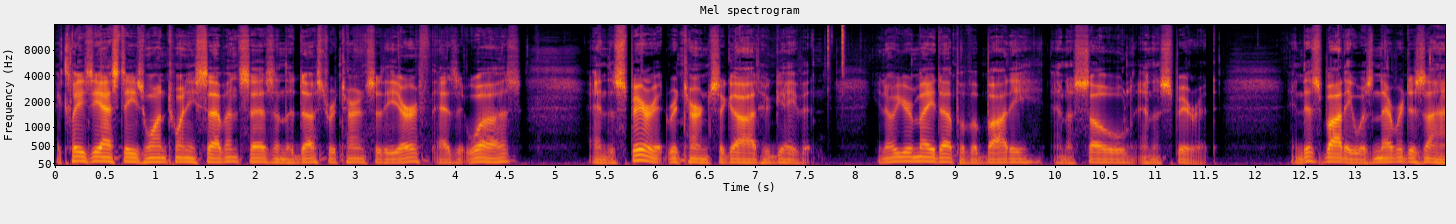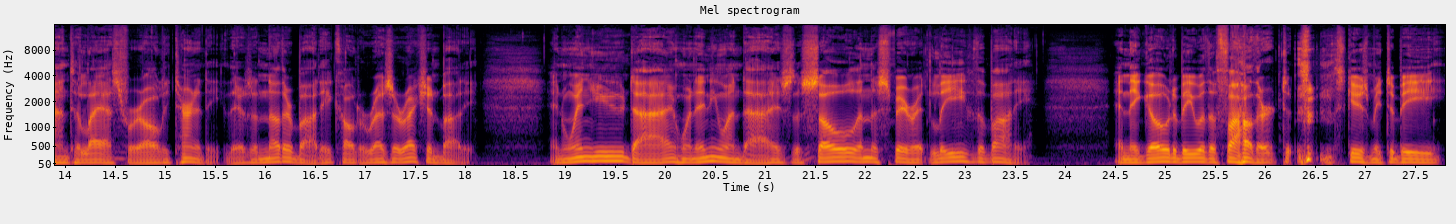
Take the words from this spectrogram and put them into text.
Ecclesiastes 1:27 says and the dust returns to the earth as it was, and the spirit returns to God who gave it. You know, you're made up of a body and a soul and a spirit. And this body was never designed to last for all eternity. There's another body called a resurrection body. And when you die, when anyone dies, the soul and the spirit leave the body and they go to be with the Father, to, excuse me, to be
